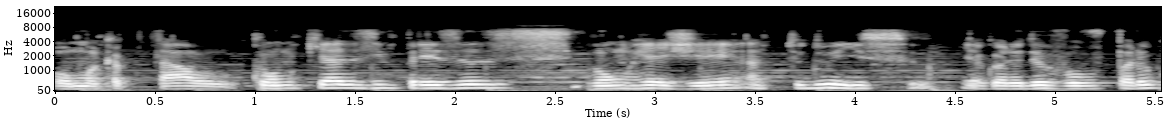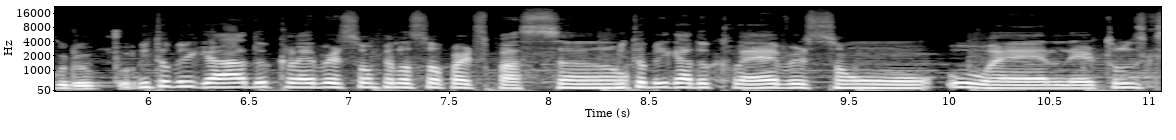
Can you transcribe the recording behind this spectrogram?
ou uma capital, como que as empresas vão reagir a tudo isso. E agora eu devolvo para o grupo. Muito obrigado, Cleverson, pela sua participação. Muito obrigado, Cleverson, o Heller, todos que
